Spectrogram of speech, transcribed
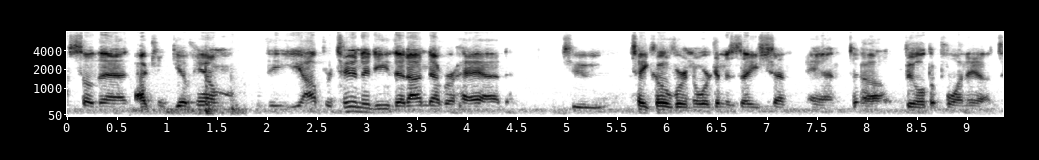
so that I can give him the opportunity that I never had to take over an organization and uh, build upon it.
